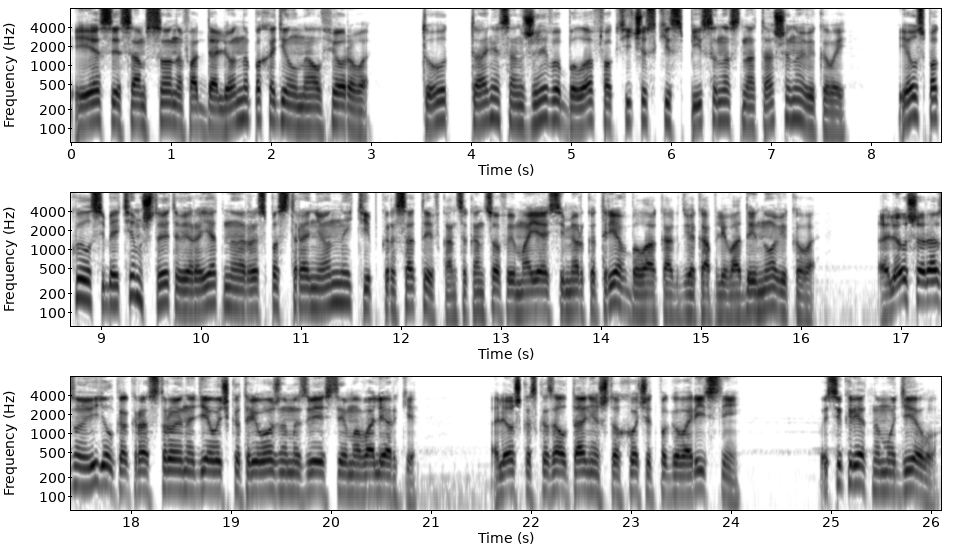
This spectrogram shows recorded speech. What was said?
Если Самсонов отдаленно походил на Алферова, то Таня Санжеева была фактически списана с Наташей Новиковой. Я успокоил себя тем, что это, вероятно, распространенный тип красоты. В конце концов, и моя семерка трев была как две капли воды Новикова. Алёша разум видел, как расстроена девочка тревожным известием о Валерке. Алёшка сказал Тане, что хочет поговорить с ней по секретному делу.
